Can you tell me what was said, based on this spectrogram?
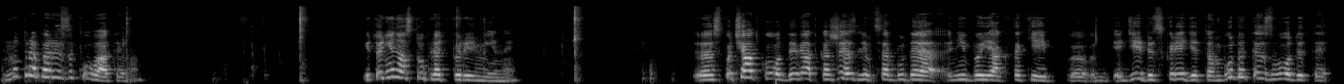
Ну, треба ризикувати вам. І тоді наступлять переміни. Е, Спочатку дев'ятка жезлів це буде ніби як такий е, дебіт з кредитом будете зводити,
